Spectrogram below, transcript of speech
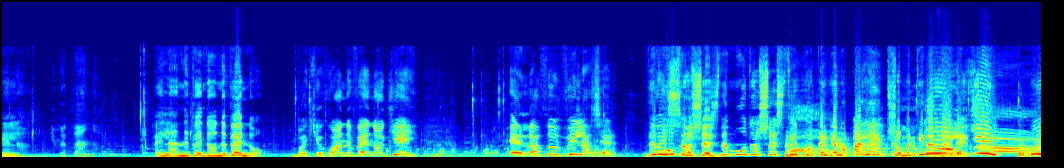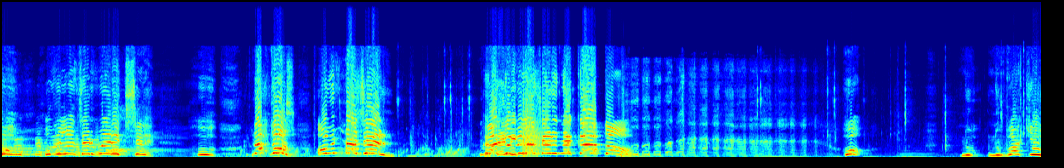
Έλα, Είμαι πάνω. έλα, ανεβαίνω, ανεβαίνω. Νουμπάκι, εγώ ανεβαίνω, οκ. Έλα εδώ, villager. Δεν μου έδωσες, δεν μου έδωσες τίποτα για να παλέψω. Με τι να παλέψω; Ω, ο villager με έριξε. Ω, Ναυτός, ο villager. Νουμπάκι, ο Κατέβηκα. villager είναι κάτω. Ω, νου- Νουμπάκι,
